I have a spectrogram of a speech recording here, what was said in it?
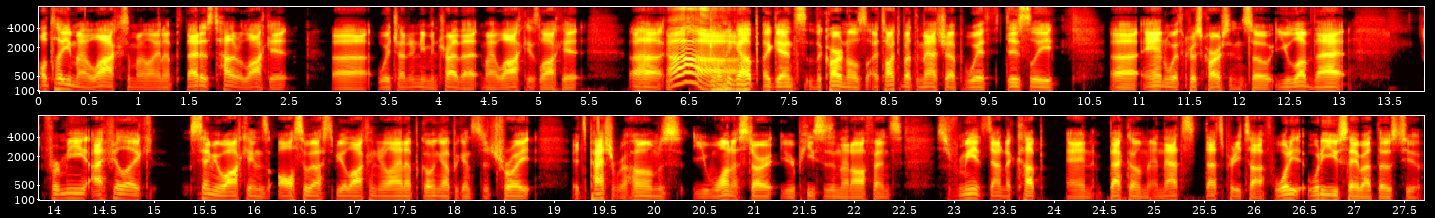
I'll tell you my locks in my lineup. That is Tyler Lockett, uh, which I didn't even try that. My lock is Lockett. Uh, ah. Going up against the Cardinals, I talked about the matchup with Dissly uh, and with Chris Carson. So you love that for me, I feel like Sammy Watkins also has to be a lock in your lineup going up against Detroit. It's Patrick Mahomes. You want to start your pieces in that offense. So for me, it's down to Kupp and Beckham, and that's that's pretty tough. What do you, what do you say about those two?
